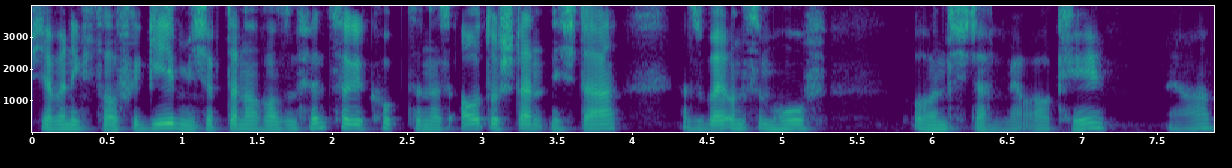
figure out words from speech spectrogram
ich aber nichts drauf gegeben. Ich habe dann auch aus dem Fenster geguckt und das Auto stand nicht da, also bei uns im Hof. Und ich dachte mir, okay, ja.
